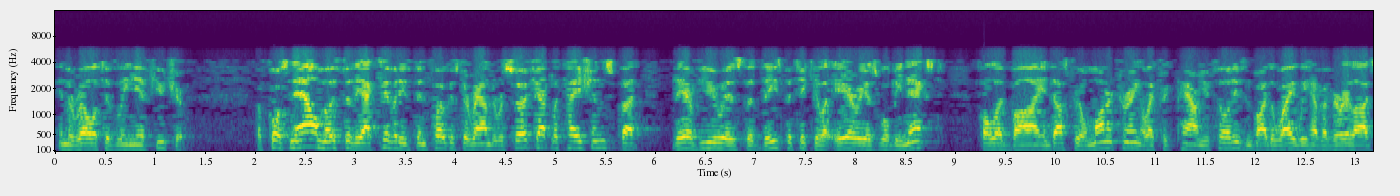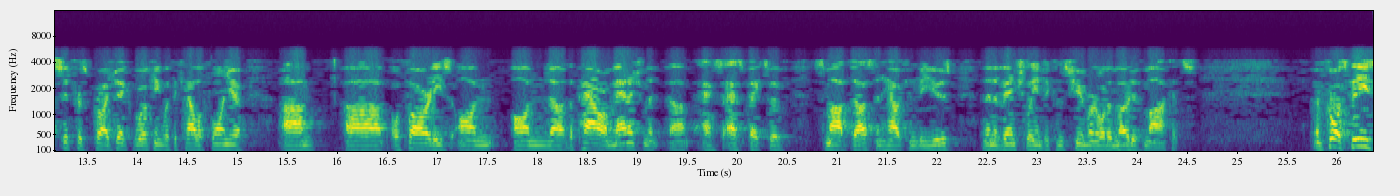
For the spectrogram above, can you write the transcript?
in the relatively near future. Of course, now most of the activity has been focused around the research applications, but their view is that these particular areas will be next, followed by industrial monitoring, electric power and utilities. And by the way, we have a very large CITRIS project working with the California um, authorities on, on uh, the power management uh, as aspects of smart dust and how it can be used, and then eventually into consumer and automotive markets. Of course, these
